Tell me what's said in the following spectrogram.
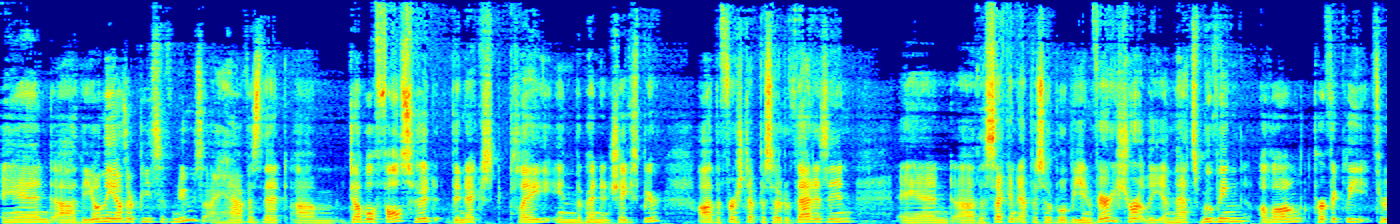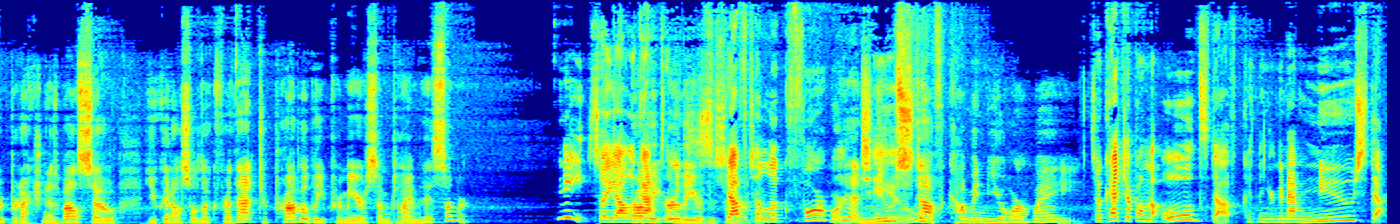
And uh, the only other piece of news I have is that um, Double Falsehood, the next play in the Pendant Shakespeare, uh, the first episode of that is in, and uh, the second episode will be in very shortly, and that's moving along perfectly through production as well. So you can also look for that to probably premiere sometime this summer. Neat. So y'all Probably got earlier this stuff summer, to look forward yeah, to. new stuff coming your way. So catch up on the old stuff because then you're going to have new stuff.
